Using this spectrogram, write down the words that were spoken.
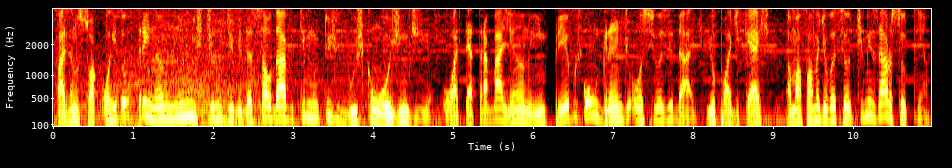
fazendo sua corrida ou treinando num estilo de vida saudável que muitos buscam hoje em dia, ou até trabalhando em empregos com grande ociosidade. E o podcast é uma forma de você otimizar o seu tempo.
